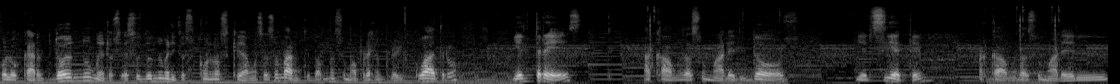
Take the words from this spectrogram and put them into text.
Colocar dos números, esos dos numeritos con los que vamos a sumar. Entonces vamos a sumar, por ejemplo, el 4 y el 3. Acá vamos a sumar el 2 y el 7. Acá vamos a sumar el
